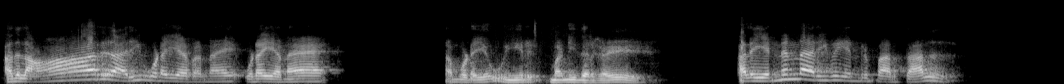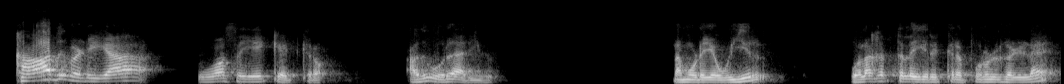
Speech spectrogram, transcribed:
அதுல ஆறு அறிவுடையவன உடையன நம்முடைய உயிர் மனிதர்கள். அதுல என்னென்ன அறிவு என்று பார்த்தால் காது வழியா ஓசையை கேட்கிறோம். அது ஒரு அறிவு. நம்முடைய உயிர் உலகத்துல இருக்கிற பொருள்கள்ல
